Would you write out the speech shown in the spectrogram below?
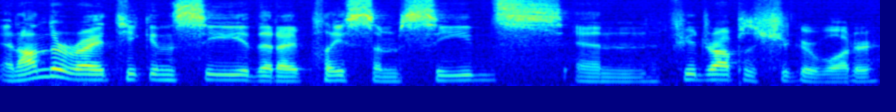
And on the right, you can see that I placed some seeds and a few drops of sugar water.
